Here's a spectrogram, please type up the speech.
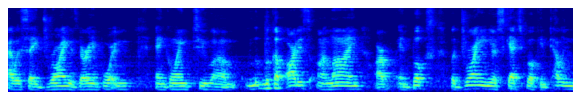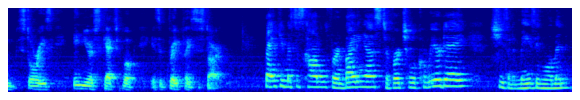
I would say drawing is very important and going to um, look up artists online or in books, but drawing in your sketchbook and telling stories in your sketchbook is a great place to start. Thank you, Mrs. Connell, for inviting us to Virtual Career Day. She's an amazing woman.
